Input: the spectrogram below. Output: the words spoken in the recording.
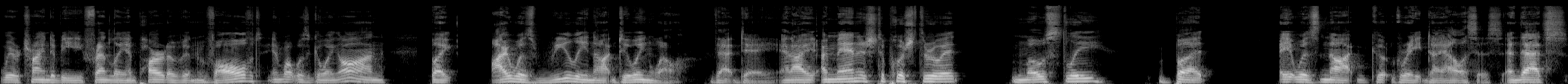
we were trying to be friendly and part of and involved in what was going on. Like I was really not doing well that day and I, I managed to push through it mostly, but it was not g- great dialysis. And that's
